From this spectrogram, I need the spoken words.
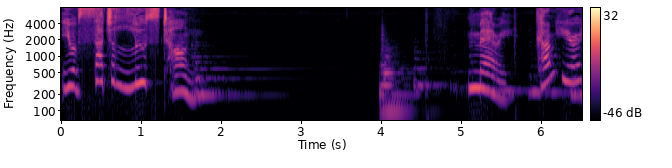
you have such a loose tongue. Mary, come here,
